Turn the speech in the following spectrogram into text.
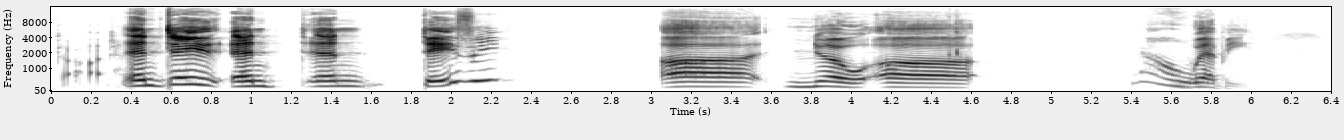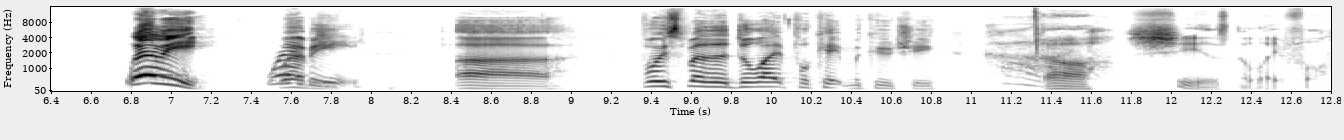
God. And da- and and Daisy Uh, no, uh, No. Webby. Webby. Webby. Webby. Uh, voiced by the delightful Kate Micucci. God. Oh, she is delightful.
